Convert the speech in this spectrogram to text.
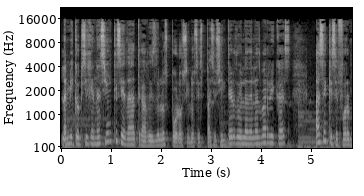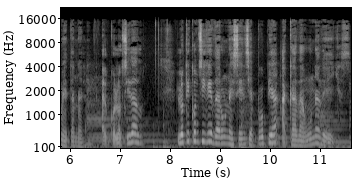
La microoxigenación que se da a través de los poros y los espacios interduela de las barricas hace que se forme etanal, alcohol oxidado, lo que consigue dar una esencia propia a cada una de ellas.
